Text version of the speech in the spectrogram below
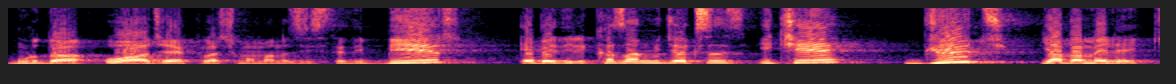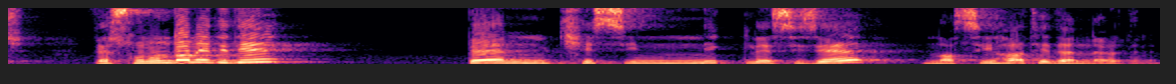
burada o ağaca yaklaşmamanızı istedi. Bir, ebedilik kazanmayacaksınız. İki, güç ya da melek. Ve sonunda ne dedi? Ben kesinlikle size nasihat edenlerdenim.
